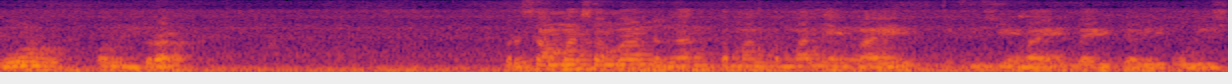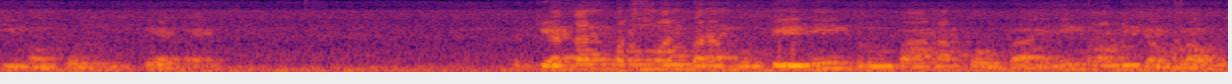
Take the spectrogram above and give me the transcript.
war on drug bersama-sama dengan teman-teman yang lain, institusi yang lain baik dari polisi maupun BNN. Kegiatan penemuan barang bukti ini berupa narkoba ini melalui jalur laut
